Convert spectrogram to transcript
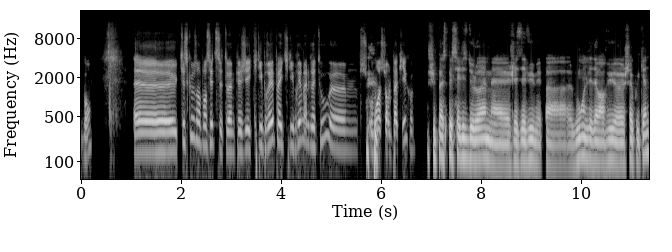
bon. Qu'est-ce que vous en pensez de cet OMPG équilibré, pas équilibré malgré tout Au moins sur le papier, quoi? Je suis pas spécialiste de l'OM, je les ai vus, mais pas loin de les avoir vus chaque week-end.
